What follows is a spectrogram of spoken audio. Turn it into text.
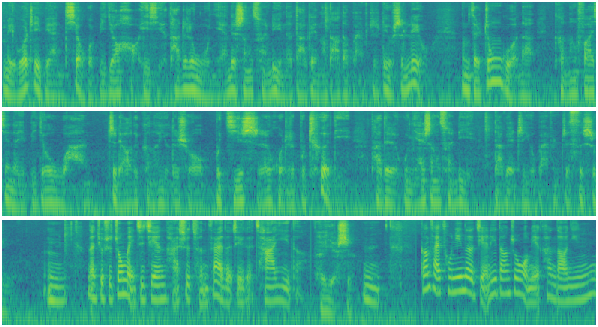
美国这边效果比较好一些，它这是五年的生存率呢，大概能达到百分之六十六。那么在中国呢，可能发现的也比较晚，治疗的可能有的时候不及时或者是不彻底，它的五年生存率大概只有百分之四十五。嗯，那就是中美之间还是存在的这个差异的。呃，也是。嗯。刚才从您的简历当中，我们也看到您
